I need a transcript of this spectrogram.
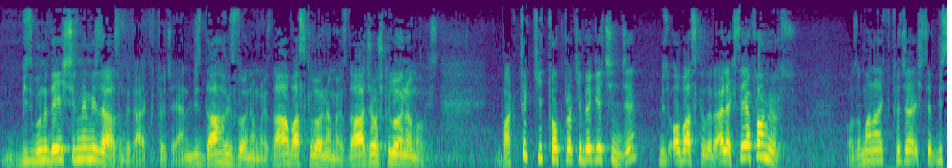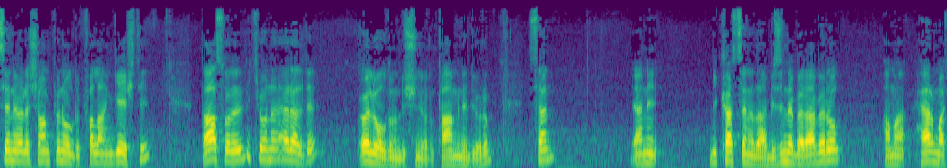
biz bunu değiştirmemiz lazım dedi Aykut Hoca. Yani biz daha hızlı oynamalıyız, daha baskılı oynamalıyız, daha coşkulu oynamalıyız. Baktık ki top rakibe geçince biz o baskıları Alex'e yapamıyoruz. O zaman Aykut Hoca işte bir sene öyle şampiyon olduk falan geçti. Daha sonra dedi ki ona herhalde öyle olduğunu düşünüyorum, tahmin ediyorum. Sen yani birkaç sene daha bizimle beraber ol ama her maç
